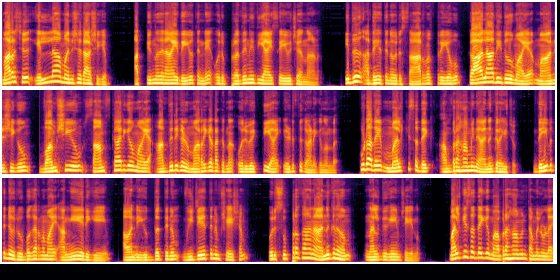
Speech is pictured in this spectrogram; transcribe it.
മറിച്ച് എല്ലാ മനുഷ്യരാശിക്കും അത്യുന്നതനായ ദൈവത്തിന്റെ ഒരു പ്രതിനിധിയായി സേവിച്ചു എന്നാണ്. ഇത് അദ്ദേഹത്തിന് ഒരു സാർവത്രികവും കാലാതീതവുമായ മാനുഷികവും വംശീയവും സാംസ്കാരികവുമായ അതിരുകൾ മറികടക്കുന്ന ഒരു വ്യക്തിയായി എടുത്തു കാണിക്കുന്നുണ്ട്. കൂടാതെ മൽക്കി സദേഖ് അബ്രഹാമിനെ അനുഗ്രഹിച്ചു. ദൈവത്തിന്റെ ഒരു ഉപകരണമായി അംഗീകരിക്കുകയും അവന്റെ യുദ്ധത്തിനും വിജയത്തിനും ശേഷം ഒരു സുപ്രധാന അനുഗ്രഹം നൽകുകയും ചെയ്യുന്നു. മൽക്കി സദേഖും അബ്രഹാമും തമ്മിലുള്ള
